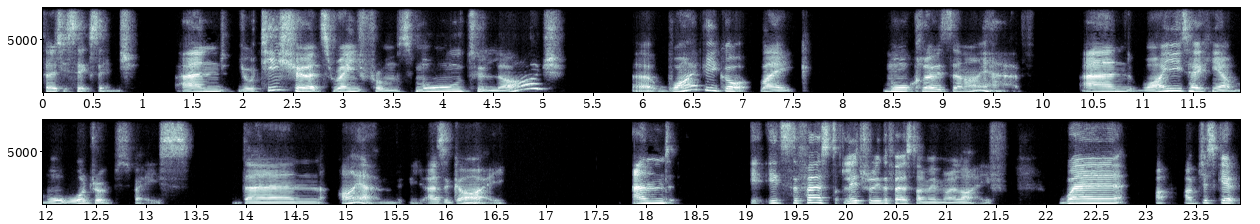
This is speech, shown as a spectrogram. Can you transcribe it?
36 inch and your t-shirts range from small to large. Uh, why have you got like more clothes than i have? And why are you taking up more wardrobe space than i am as a guy? And it's the first literally the first time in my life where i've just get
